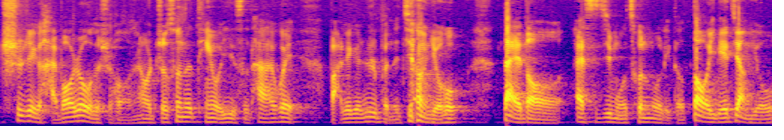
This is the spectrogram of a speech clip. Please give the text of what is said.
吃这个海豹肉的时候，然后植村的挺有意思，他还会把这个日本的酱油带到爱斯基摩村落里头，倒一碟酱油，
